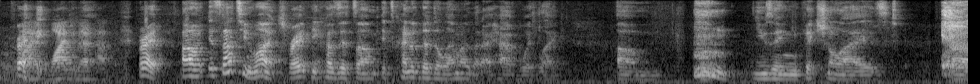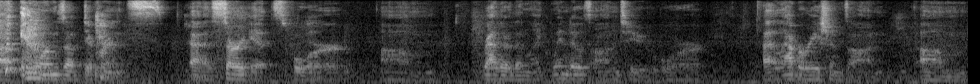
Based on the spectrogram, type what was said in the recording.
Right. why why did that happen? Right. Um, it's not too much, right? Because it's um, it's kind of the dilemma that I have with like um, using fictionalized uh, forms of difference as surrogates for um, rather than like windows onto or elaborations on um,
